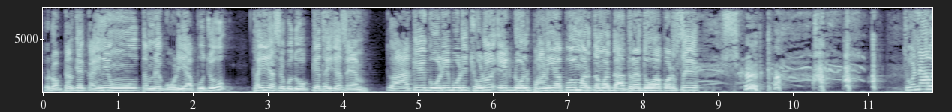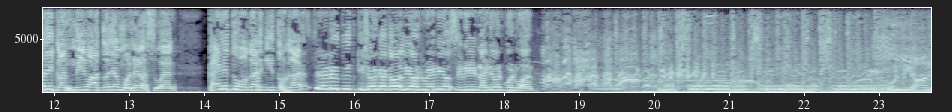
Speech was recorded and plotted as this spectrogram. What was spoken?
તો ડોક્ટર કે કઈ નહીં હું તમને ગોળી આપું છું થઈ જશે બધું ઓકે થઈ જશે એમ. તો આ કે ગોળી બોળી છોડો એક ડોલ પાણી આપો મારે તમારે દાદરા ધોવા પડશે. છોડના આ બધી ગંદી વાતો છે મને હસવા કઈ નહીં તું અગાડ ગીત વગાડ. Stay વિથ કિશોર કાકા only on Radio City 91.1 Joke Studio, Joke Studio, on on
